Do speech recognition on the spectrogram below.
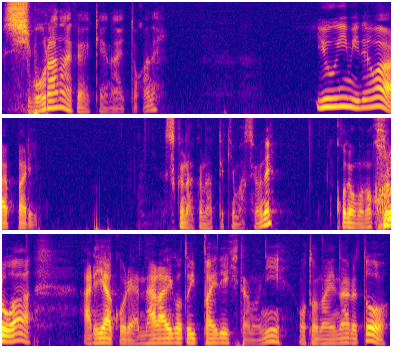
絞らなきゃいけないとかねいう意味ではやっぱり少なくなってきますよね。子供の頃はあれやこれや習い事いっぱいできたのに大人になると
